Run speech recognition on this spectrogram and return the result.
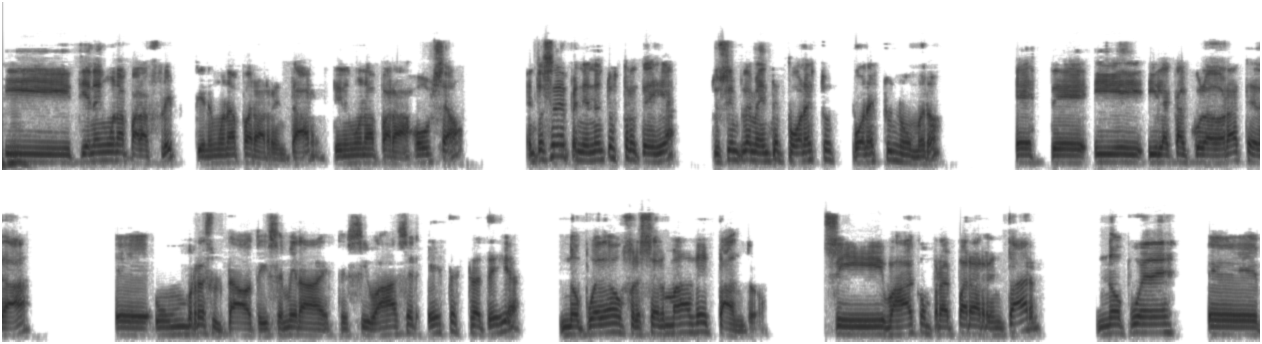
y tienen una para flip, tienen una para rentar, tienen una para wholesale. Entonces, dependiendo de tu estrategia, tú simplemente pones tu, pones tu número este, y, la calculadora te da eh, un resultado. Te dice, mira, este, si vas a hacer esta estrategia, no puedes ofrecer más de tanto. Si vas a comprar para rentar, no puedes, eh,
